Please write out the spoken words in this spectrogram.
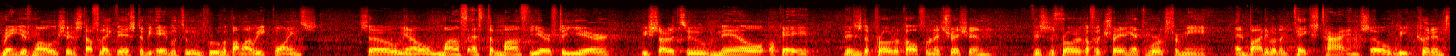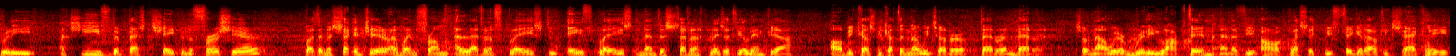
range of motion, stuff like this, to be able to improve upon my weak points. So, you know, month after month, year after year, we started to nail, okay, this is the protocol for nutrition, this is the protocol for training that works for me, and bodybuilding takes time. So we couldn't really achieve the best shape in the first year, but in the second year, I went from 11th place to 8th place and then to 7th place at the Olympia, all because we got to know each other better and better. So now we're really locked in, and at the Arnold Classic, we figured out exactly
